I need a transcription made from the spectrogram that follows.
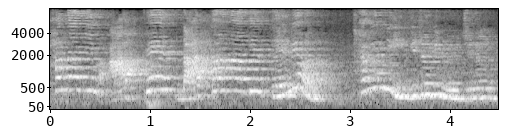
하나님 앞에 나타나게 되면 당연히 이기적인 의지는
